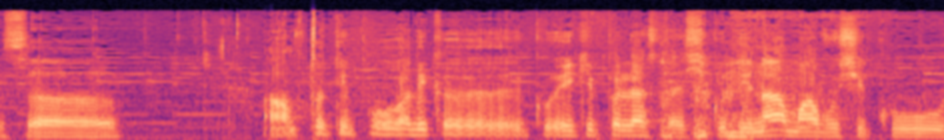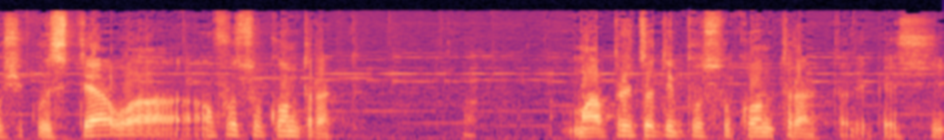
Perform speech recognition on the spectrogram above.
să... Am tot timpul, adică cu echipele astea și cu Dinamo am avut și cu, și cu Steaua, am fost sub contract. M-a oprit tot timpul sub contract, adică și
